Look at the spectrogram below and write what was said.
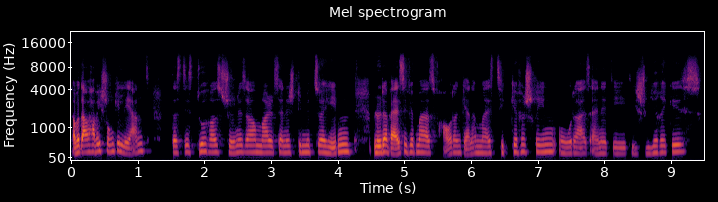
Aber da habe ich schon gelernt, dass das durchaus schön ist, auch mal seine Stimme zu erheben. Blöderweise wird man als Frau dann gerne mal als Zicke verschrien oder als eine, die, die schwierig ist.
